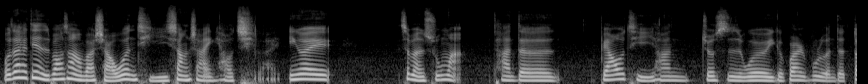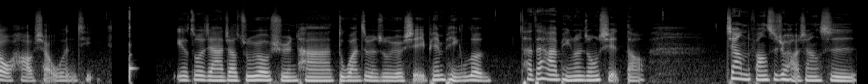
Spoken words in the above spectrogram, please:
我在电子报上有把小问题上下引号起来，因为这本书嘛，它的标题它就是我有一个关于不伦的逗号小问题。一个作家叫朱佑勋，他读完这本书有写一篇评论。他在他的评论中写道：“这样的方式就好像是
